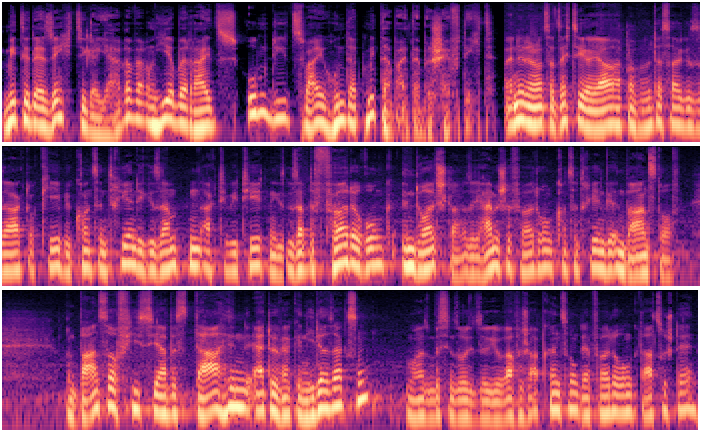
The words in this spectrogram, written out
Mitte der 60er Jahre waren hier bereits um die 200 Mitarbeiter beschäftigt. Ende der 1960er Jahre hat man bei Wintershall gesagt, okay, wir konzentrieren die gesamten Aktivitäten, die gesamte Förderung in Deutschland, also die heimische Förderung, konzentrieren wir in Barnsdorf. Und Barnsdorf hieß ja bis dahin Erdölwerke Niedersachsen um mal so ein bisschen so diese geografische Abgrenzung der Förderung darzustellen.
